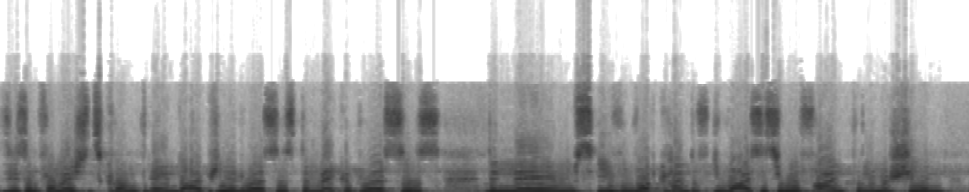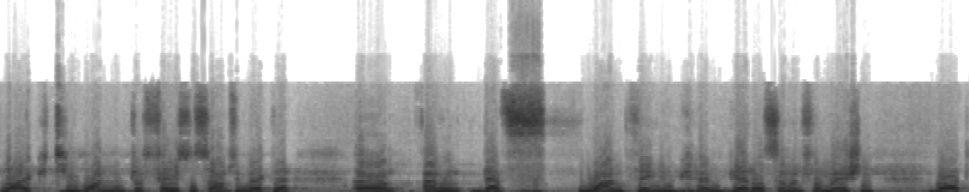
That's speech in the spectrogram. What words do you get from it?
These informations contain the IP addresses, the MAC addresses, the names, even what kind of devices you will find on the machine, like T1 interface or something like that. Um, I mean, that's one thing, you can gather some information, but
